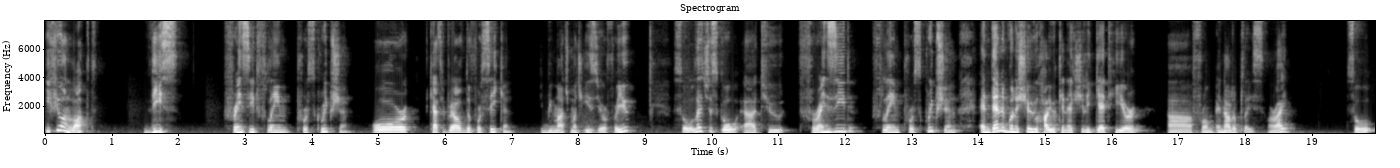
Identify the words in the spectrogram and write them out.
if you unlocked this frenzied flame proscription or cathedral of the forsaken, it'd be much, much easier for you. So let's just go uh, to frenzied flame proscription and then I'm going to show you how you can actually get here uh, from another place. All right. So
